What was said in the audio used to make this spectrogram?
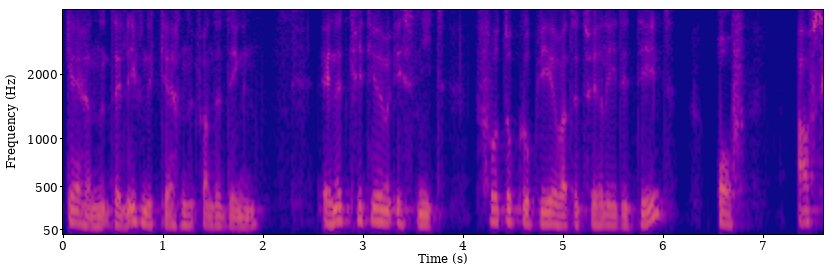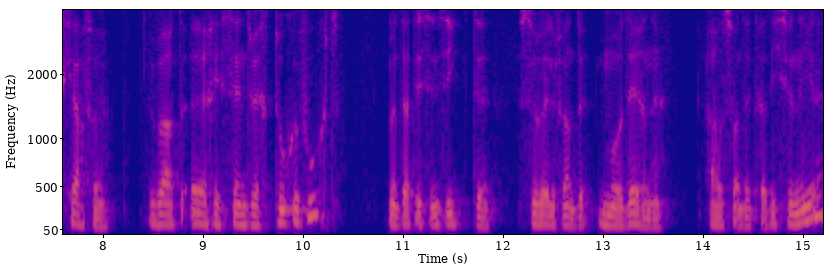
kern, de levende kern van de dingen. En het criterium is niet fotocopiëren wat het verleden deed, of afschaffen wat recent werd toegevoegd, want dat is een ziekte zowel van de moderne als van de traditionele.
